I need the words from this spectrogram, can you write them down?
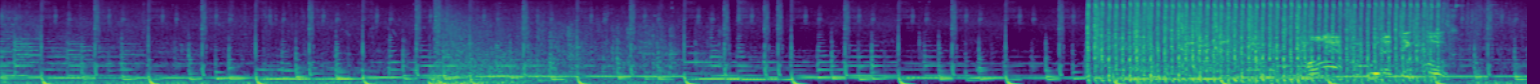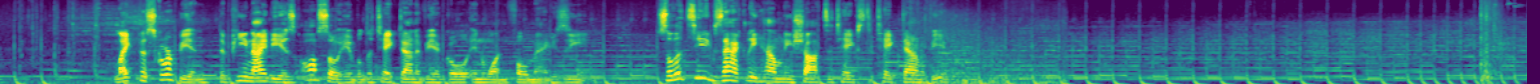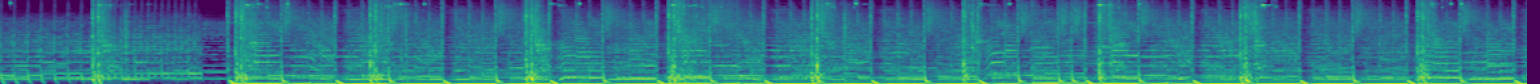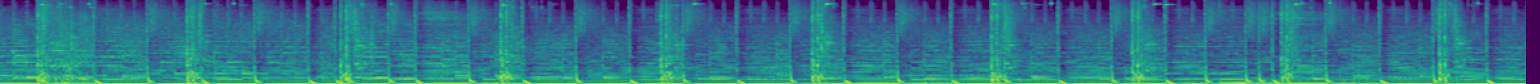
Like the Scorpion, the P90 is also able to take down a vehicle in one full magazine. So let's see exactly how many shots it takes to take down a vehicle.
